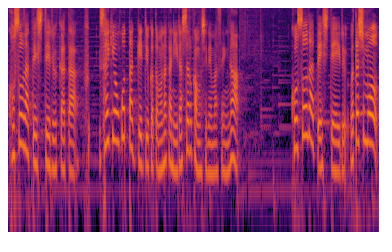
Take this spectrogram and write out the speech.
子育てしている方最近怒ったっけっていう方も中にいらっしゃるかもしれませんが子育てしている私も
